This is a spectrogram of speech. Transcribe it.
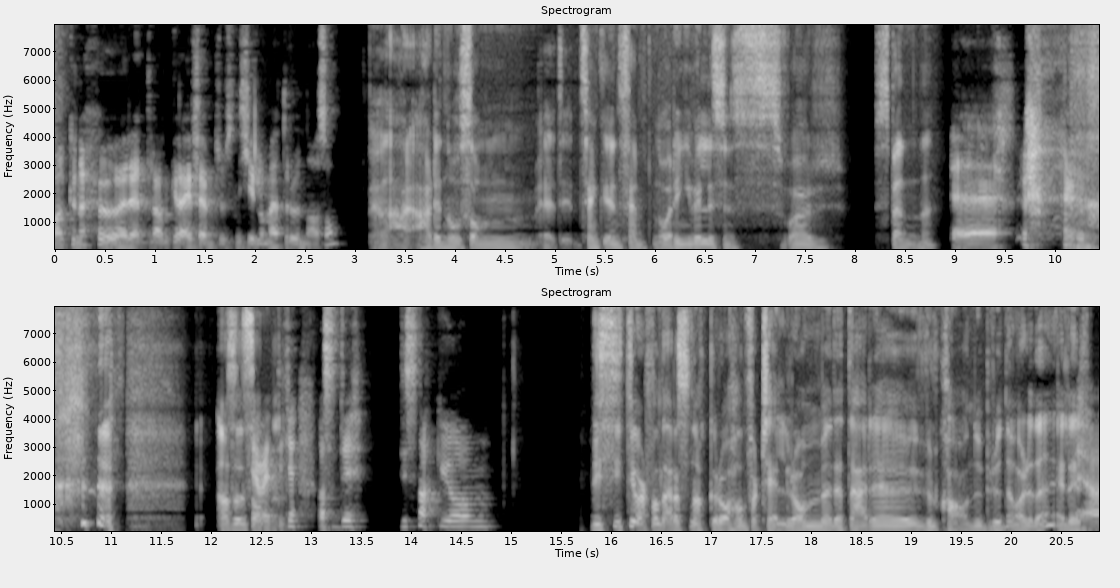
man kunne høre et eller annet greie 5000 km unna og sånn. Er, det noe som jeg tenker en 15-åring ville synes var spennende? Eh, Altså, jeg sånn, vet ikke. Altså, de, de snakker jo om de sitter i hvert fall der og snakker, og han forteller om dette her eh, vulkanutbruddet, var det det? Eller? Ja,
